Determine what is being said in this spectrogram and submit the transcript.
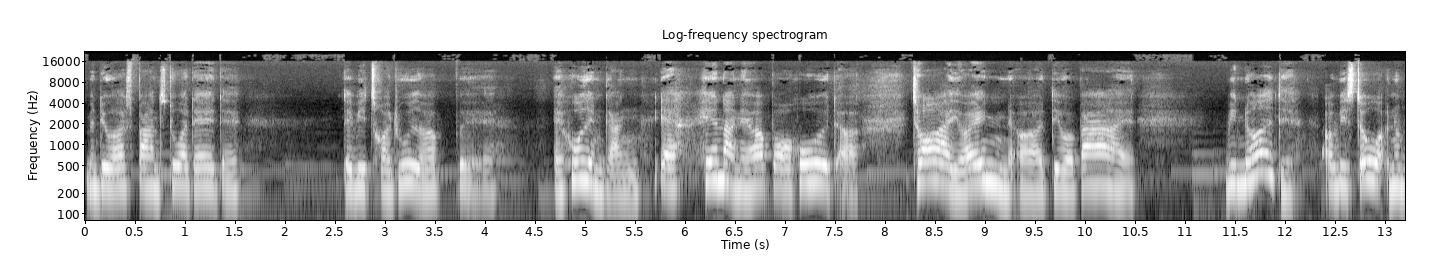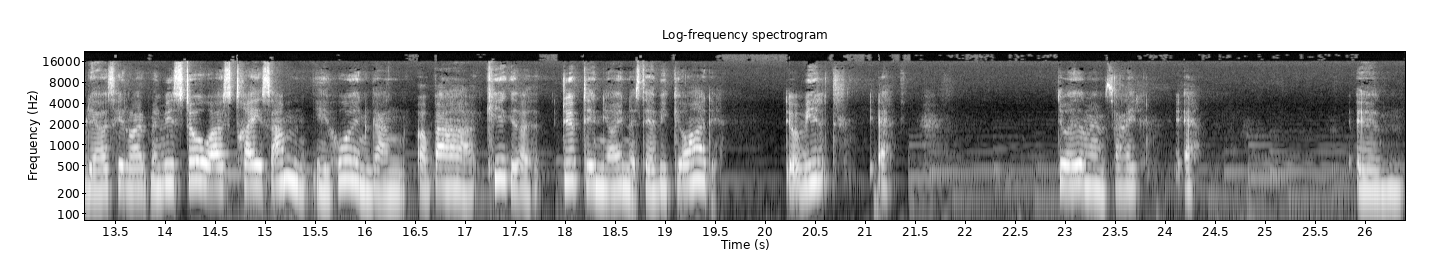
men det var også bare en stor dag, da, da vi trådte ud op øh, af hovedindgangen. Ja, hænderne op over hovedet, og tårer i øjnene, og det var bare... Øh, vi nåede det, og vi stod, nu bliver jeg også helt ret, men vi stod også tre sammen i hovedindgangen og bare kiggede dybt ind i øjnene og sagde, at vi gjorde det. Det var vildt. Ja. Det var med sejt. Ja. Øhm,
